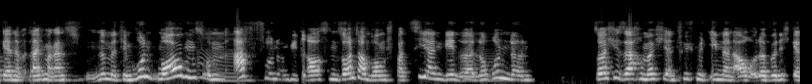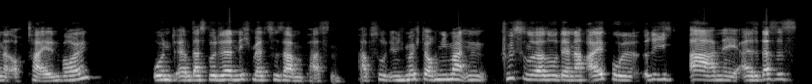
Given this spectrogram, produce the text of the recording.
gerne, sag ich mal ganz, ne, mit dem Hund morgens mhm. um acht schon irgendwie draußen Sonntagmorgen spazieren gehen oder eine mhm. Runde. Und solche Sachen möchte ich natürlich mit ihm dann auch oder würde ich gerne auch teilen wollen. Und ähm, das würde dann nicht mehr zusammenpassen. Absolut. Und ich möchte auch niemanden küssen oder so, der nach Alkohol riecht. Ah, nee, also das ist,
